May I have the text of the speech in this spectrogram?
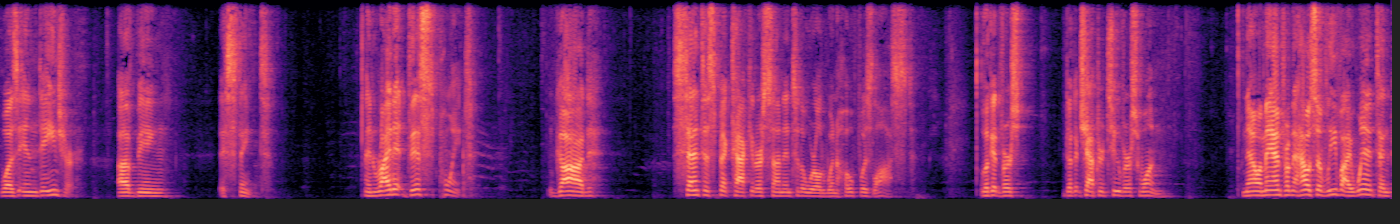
was in danger of being extinct. And right at this point, God sent a spectacular son into the world when hope was lost. Look at verse look at chapter 2 verse 1. Now a man from the house of Levi went and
